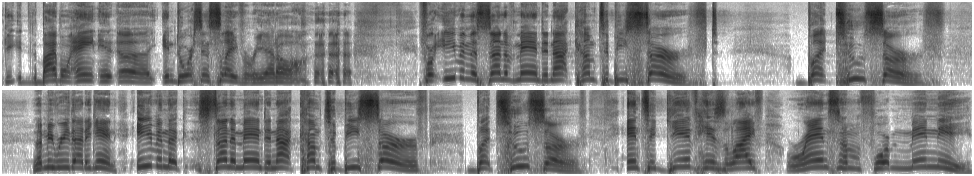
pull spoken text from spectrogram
The Bible ain't uh, endorsing slavery at all. For even the Son of Man did not come to be served, but to serve. Let me read that again. Even the Son of Man did not come to be served, but to serve, and to give his life ransom for many.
